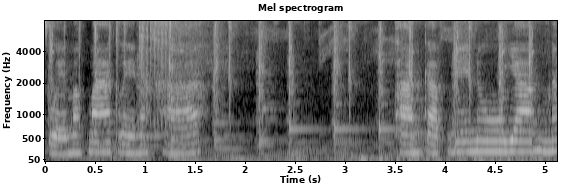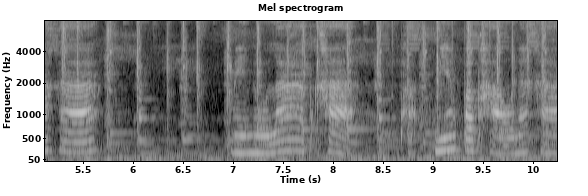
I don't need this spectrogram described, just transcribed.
สวยมากๆเลยนะคะ ทานกับเมนูยำนะคะ เมนูลาบค่ะผักเมี่ยงปลาเผานะคะ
